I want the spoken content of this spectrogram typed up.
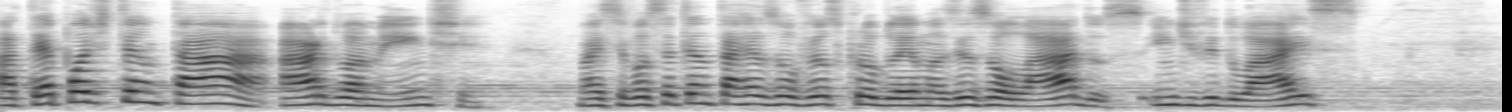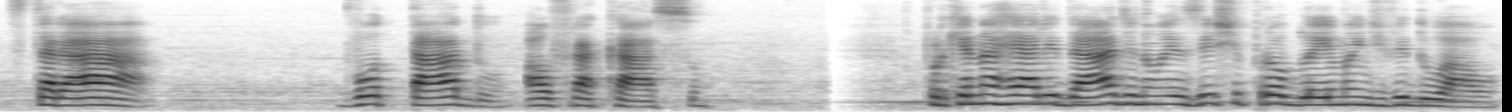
Até pode tentar arduamente, mas se você tentar resolver os problemas isolados, individuais, estará votado ao fracasso. Porque na realidade não existe problema individual.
